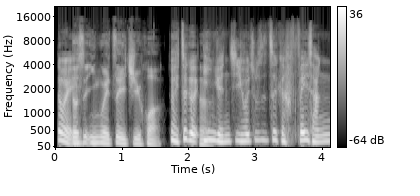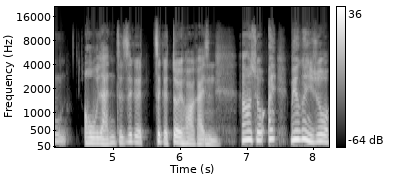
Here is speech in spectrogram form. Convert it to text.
对，都是因为这一句话，对，这个因缘际会，就是这个非常偶然的这个这个对话开始。然后说，哎，没有跟你说，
